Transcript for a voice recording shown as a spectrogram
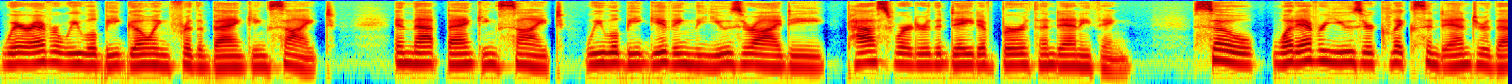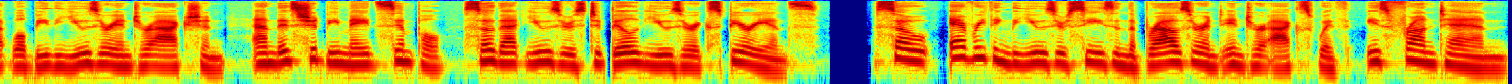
wherever we will be going for the banking site. In that banking site, we will be giving the user ID, password or the date of birth and anything. So, whatever user clicks and enter that will be the user interaction, and this should be made simple so that users to build user experience. So, everything the user sees in the browser and interacts with is front end.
